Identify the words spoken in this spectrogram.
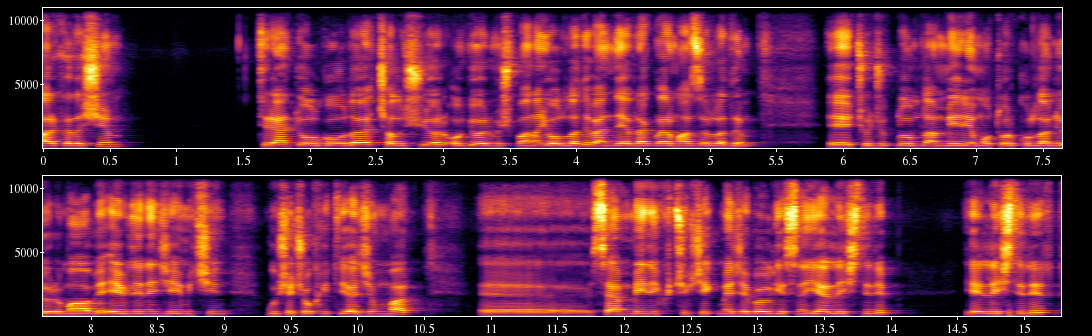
arkadaşım. Trend Yol Go'da çalışıyor. O görmüş bana yolladı. Ben de evraklarımı hazırladım. Ee, çocukluğumdan beri motor kullanıyorum abi. Evleneceğim için bu işe çok ihtiyacım var. Ee, sen beni Küçükçekmece bölgesine yerleştirip yerleştirir.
